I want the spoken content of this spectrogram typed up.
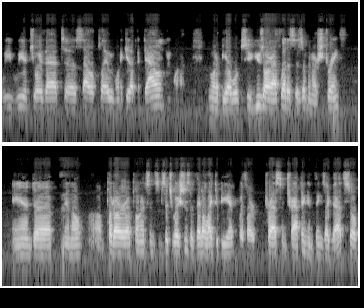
We we enjoy that uh, style of play. We want to get up and down. We want to we want to be able to use our athleticism and our strength and uh, you know uh, put our opponents in some situations that they don't like to be in with our press and trapping and things like that. So,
